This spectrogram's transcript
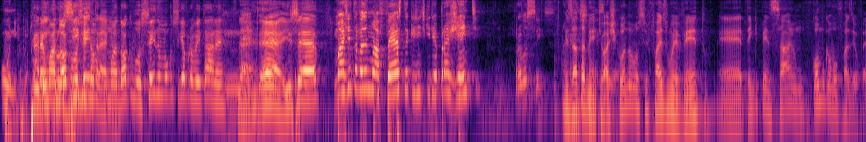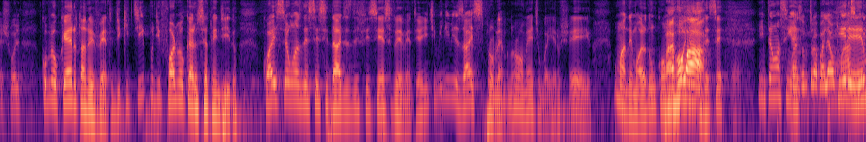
única. Cara, é uma dó, que vocês não, uma dó que vocês não vão conseguir aproveitar, né? Né? É, isso é. Mas a gente tá fazendo uma festa que a gente queria pra gente, pra vocês. Exatamente. É, eu acho é que quando você faz um evento, é, tem que pensar em um- como que eu vou fazer. Eu fecho o olho, como eu quero estar no evento, de que tipo de forma eu quero ser atendido, quais são as necessidades, as deficiências do evento. E a gente minimizar esses problemas. Normalmente um banheiro cheio, uma demora de um combo Vai pode rolar. acontecer. Então, assim, Mas vamos trabalhar o máximo pra que não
